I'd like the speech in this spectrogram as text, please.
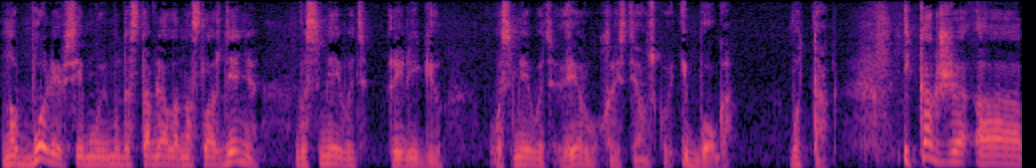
но более всему ему доставляло наслаждение высмеивать религию, высмеивать веру христианскую и Бога. Вот так. И как же, э,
